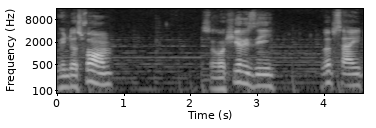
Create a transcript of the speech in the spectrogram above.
Windows form. So here is the website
